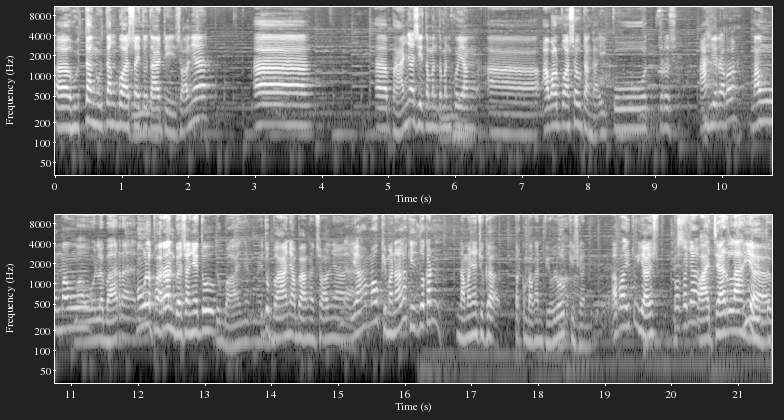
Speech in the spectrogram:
eh, hutang-hutang puasa itu tadi. Soalnya eh eh, banyak sih teman-temanku yang eh, awal puasa udah nggak ikut, terus akhir apa mau mau mau lebaran. mau lebaran biasanya itu itu banyak men. itu banyak banget soalnya ya mau gimana lagi itu kan namanya juga perkembangan biologis kan apa itu ya pokoknya wajar lah Iya, gitu.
